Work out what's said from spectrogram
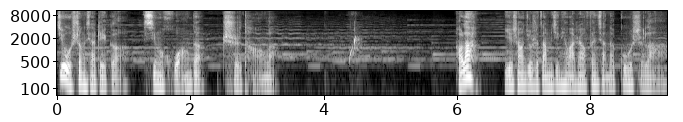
就剩下这个姓黄的池塘了。好了，以上就是咱们今天晚上要分享的故事啦。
